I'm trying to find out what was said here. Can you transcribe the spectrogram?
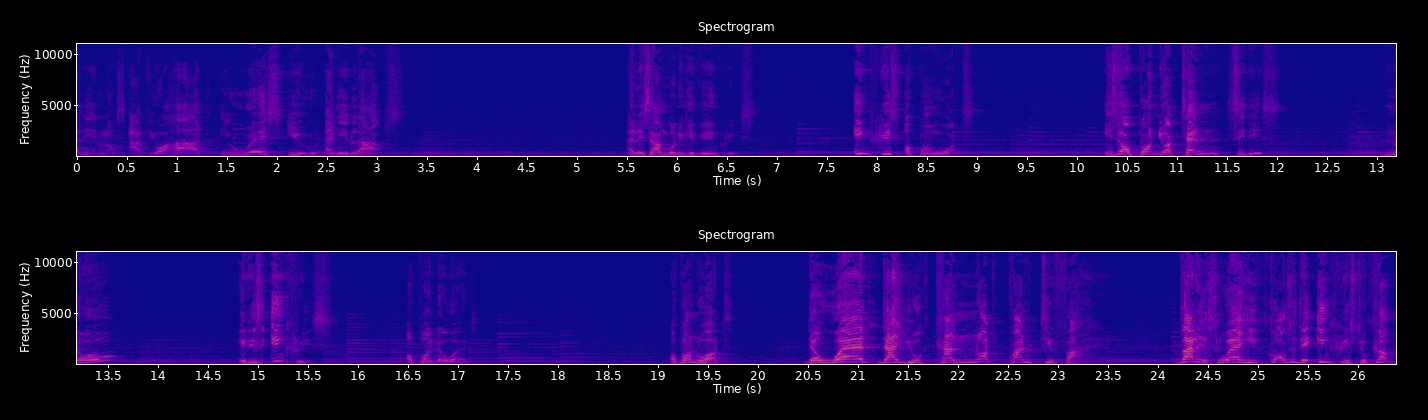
And he looks at your heart, he weighs you, and he laughs. And he says, I'm going to give you increase. Increase upon what? Is it upon your 10 cedis? No. It is increase upon the word. Upon what? The word that you cannot quantify. That is where he causes the increase to come.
